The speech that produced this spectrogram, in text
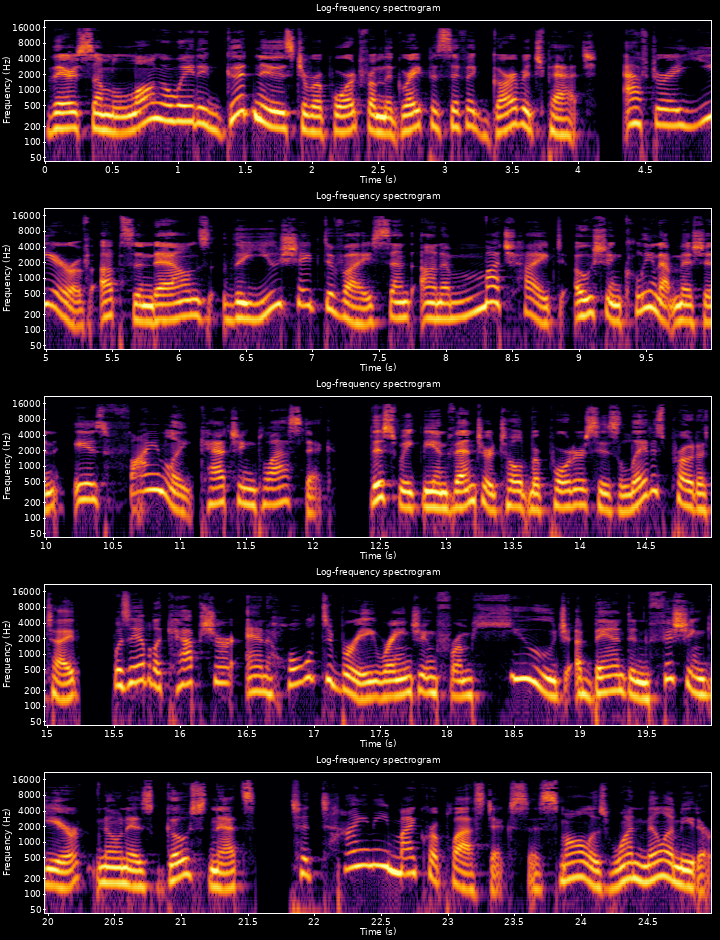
There's some long awaited good news to report from the Great Pacific Garbage Patch. After a year of ups and downs, the U shaped device sent on a much hyped ocean cleanup mission is finally catching plastic. This week, the inventor told reporters his latest prototype was able to capture and hold debris ranging from huge abandoned fishing gear, known as ghost nets, to tiny microplastics as small as one millimeter.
